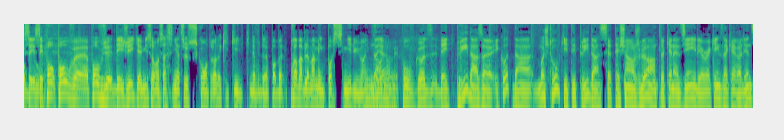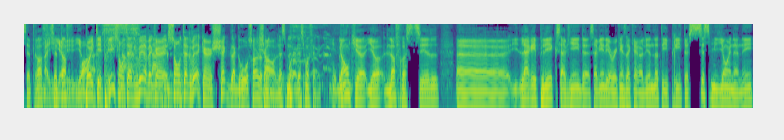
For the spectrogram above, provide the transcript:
C'est, pauvre, euh, pauvre DG qui a mis son, sa signature sur ce contrat-là, qui, qui, qui ne voudrait pas, probablement même pas signer lui-même, Non, d'ailleurs. non, mais pauvre gars, d'être pris dans un. Écoute, dans. Moi, je trouve qu'il a été pris dans cet échange-là entre le Canadien et les Hurricanes de la Caroline. Cette offre. Ben, cette il a, offre. il a pas été pris. Ils sont arrivés avec un, sont arrivés avec un chèque de la grosseur. Charles, laisse-moi laisse-moi finir. Donc il y a, y a l'offre hostile, euh, la réplique, ça vient de ça vient des Hurricanes de la Caroline. Là, t'es pris, t'as 6 millions une année.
